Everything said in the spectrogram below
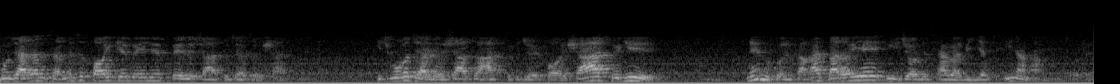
مجرد سبب. مثل فایی که بین فعل شرط و جزای شرط. هیچ موقع جزای شرط و عطف به جای فای شرط بگیر. نمی‌کنه. فقط برای ایجاد سببیت این هم همونطوره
